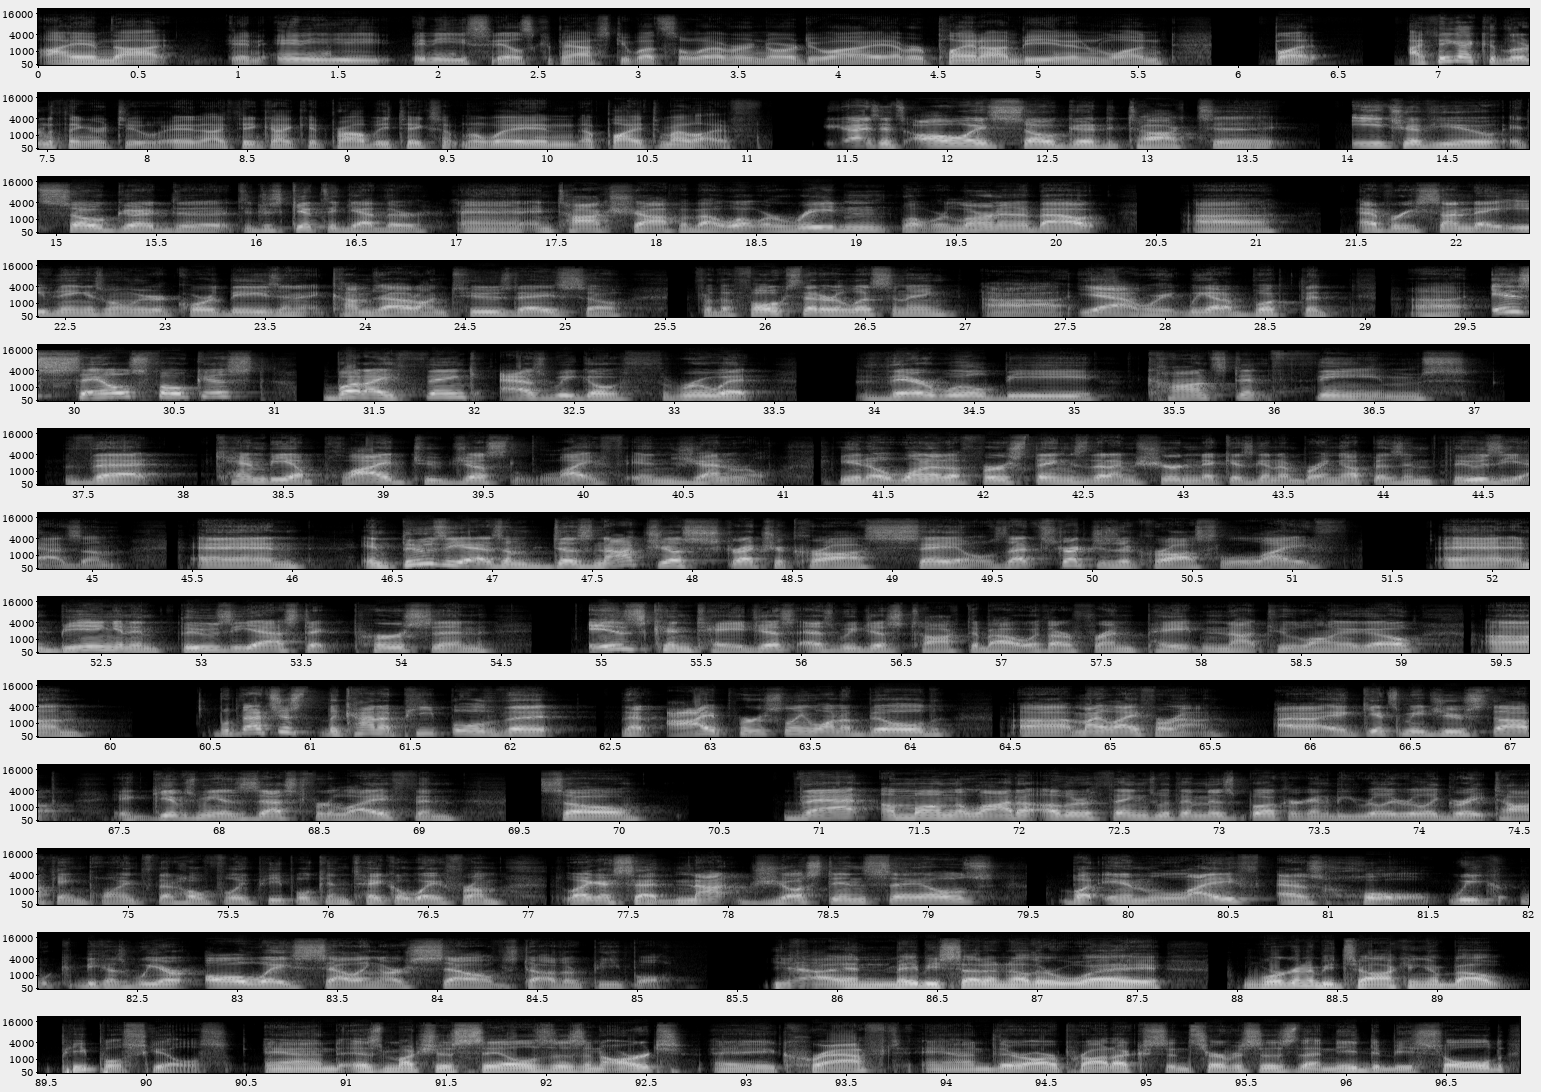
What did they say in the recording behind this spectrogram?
I am not in any any sales capacity whatsoever, nor do I ever plan on being in one. But I think I could learn a thing or two, and I think I could probably take something away and apply it to my life. You guys, it's always so good to talk to each of you. It's so good to, to just get together and, and talk shop about what we're reading, what we're learning about. Uh, every Sunday evening is when we record these, and it comes out on Tuesdays. So for the folks that are listening, uh, yeah, we, we got a book that uh, is sales focused, but I think as we go through it, there will be constant themes that can be applied to just life in general you know, one of the first things that I'm sure Nick is going to bring up is enthusiasm. And enthusiasm does not just stretch across sales, that stretches across life. And, and being an enthusiastic person is contagious, as we just talked about with our friend Peyton not too long ago. Um, but that's just the kind of people that that I personally want to build uh, my life around. Uh, it gets me juiced up. It gives me a zest for life, and so that among a lot of other things within this book are going to be really really great talking points that hopefully people can take away from like i said not just in sales but in life as whole. We because we are always selling ourselves to other people. Yeah and maybe said another way we're going to be talking about people skills. And as much as sales is an art a craft and there are products and services that need to be sold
